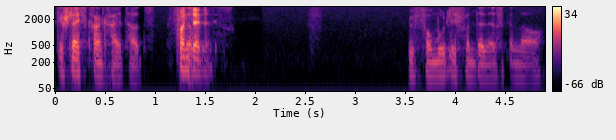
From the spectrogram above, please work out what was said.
Geschlechtskrankheit hat. Von Das- Dennis. Vermutlich von Dennis, genau.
